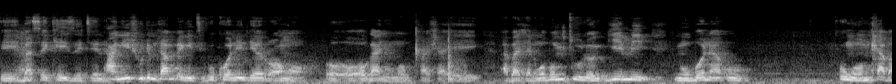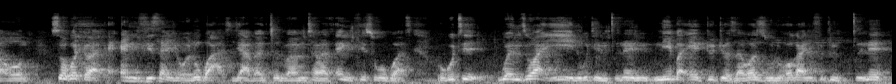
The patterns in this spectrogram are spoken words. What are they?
eh base-kzn angisho ukuthi mhlawumbe ngithi kukhona into erongo okanye ngokuxhasha um abadlali ngoba umculo kimi ngiwubona ungomhlaba wonke so kodwa engifisa nje wena ukwazi njengabaculi bamthakazi engifisa ukukwazi ukuthi kwenziwa yini ukuthi ngigcine niba ey'tudio zakwazulu okanye futhi ngigcine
